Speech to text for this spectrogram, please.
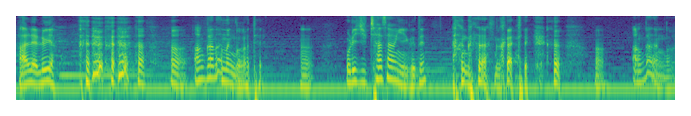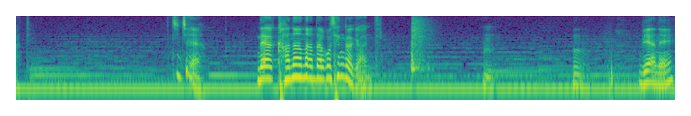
할렐루야. 어, 안 가난한 것 같아. 어, 우리 집 차상이거든. 안 가난한 것 같아. 어, 안 가는 것 같아. 진짜야. 내가 가난하다고 생각이 안 들어. 음. 음. 미안해.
